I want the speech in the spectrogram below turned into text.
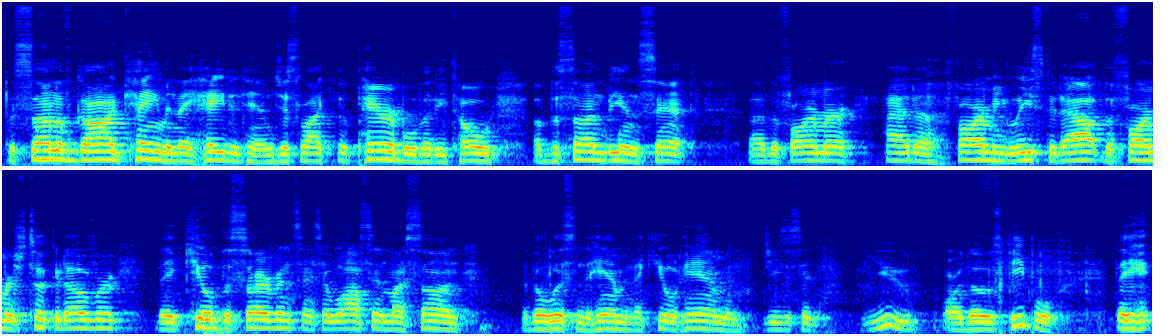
The Son of God came and they hated him, just like the parable that he told of the son being sent. Uh, the farmer had a farm, he leased it out. The farmers took it over. They killed the servants and said, Well, I'll send my son. They'll listen to him, and they killed him. And Jesus said, You are those people. They,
